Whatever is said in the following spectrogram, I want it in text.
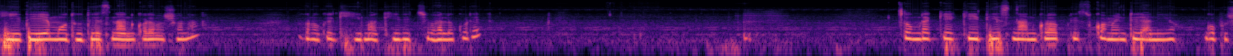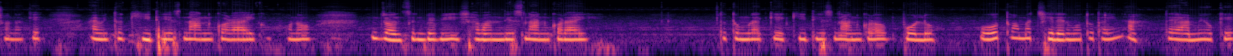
ঘি দিয়ে মধু দিয়ে স্নান করে আমার সোনা। এখন ওকে ঘি মাখিয়ে দিচ্ছি ভালো করে। তোমরা কে কী দিয়ে স্নান করো প্লিজ কমেন্টে জানিও। গোপুসোনাকে। আমি তো ঘি দিয়ে স্নান করাই, কখনো জনসন বেবি সাবান দিয়ে স্নান করাই। তো তোমরা কে কী দিয়ে স্নান করাও বলো। ও তো আমার ছেলের মতো, তাই না? তাই আমি ওকে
